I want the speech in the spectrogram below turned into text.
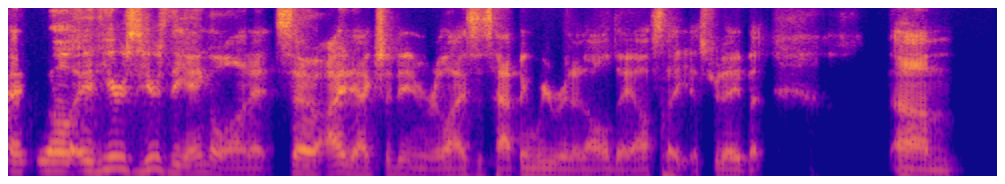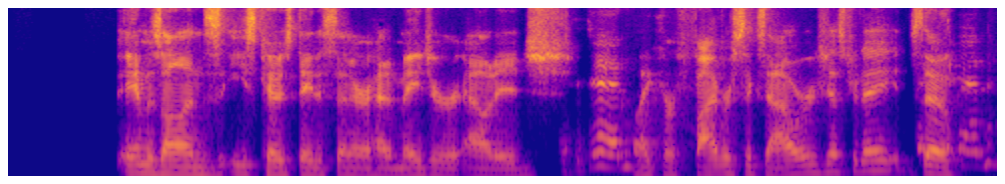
well, it, here's here's the angle on it. So I actually didn't realize this happened. We were in an all day offsite yesterday, but um, Amazon's East Coast data center had a major outage, It did. like for five or six hours yesterday. So It did.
